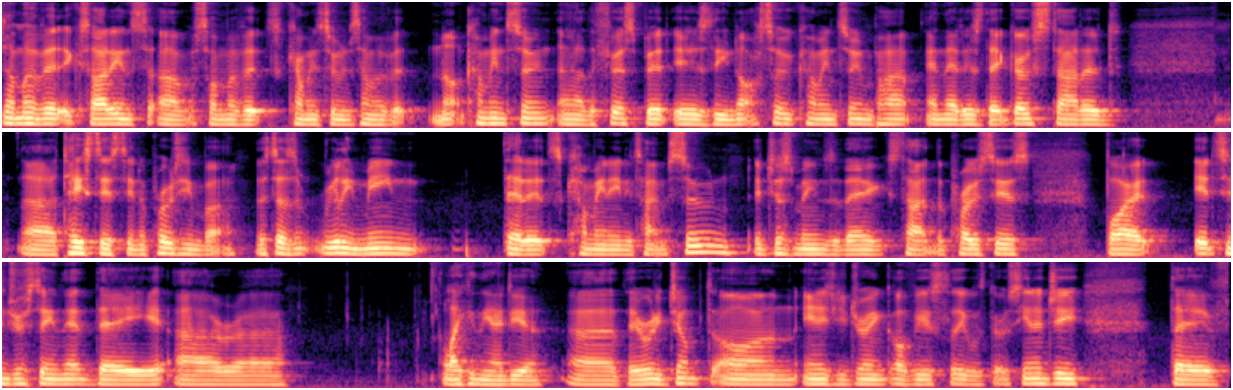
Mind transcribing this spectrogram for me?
Some of it exciting, uh, some of it's coming soon, some of it not coming soon. Uh, the first bit is the not so coming soon part, and that is that Ghost started uh, taste testing a protein bar. This doesn't really mean that it's coming anytime soon. It just means that they start the process. But it's interesting that they are uh, liking the idea. Uh, they already jumped on energy drink, obviously, with Ghost Energy. They've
